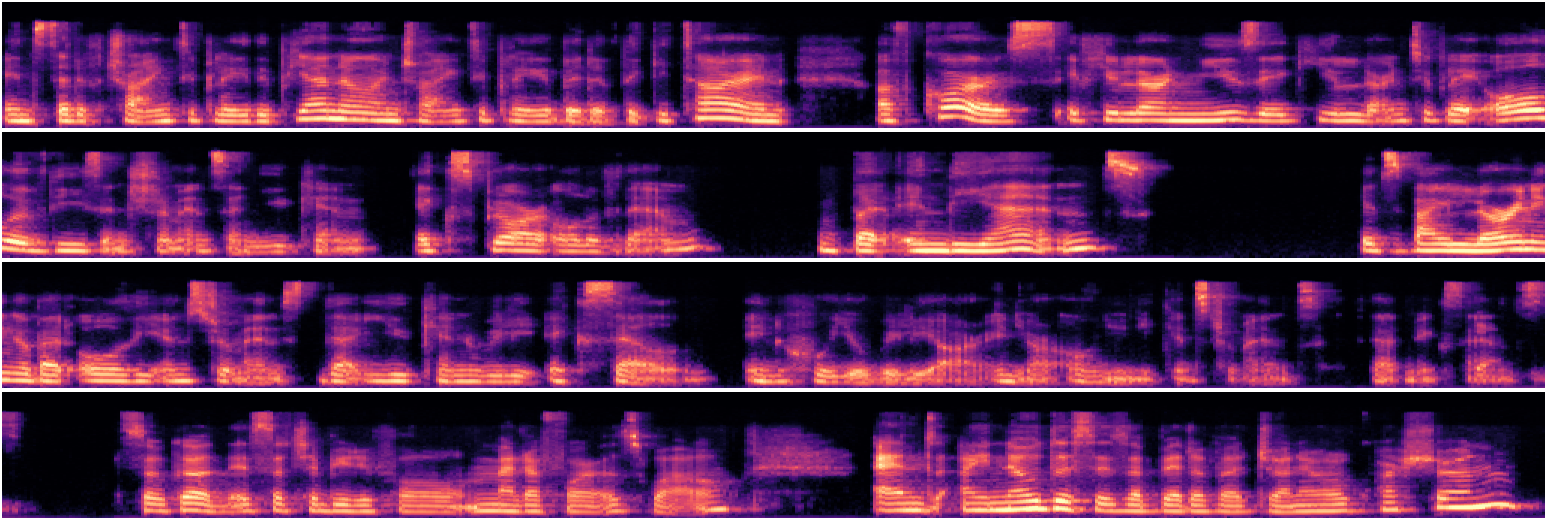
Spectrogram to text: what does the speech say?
instead of trying to play the piano and trying to play a bit of the guitar. And of course, if you learn music, you learn to play all of these instruments and you can explore all of them. But in the end, it's by learning about all the instruments that you can really excel in who you really are in your own unique instrument. that makes sense. So good. It's such a beautiful metaphor as well. And I know this is a bit of a general question,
